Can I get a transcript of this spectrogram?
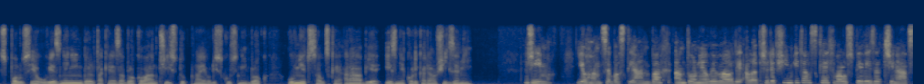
Spolu s jeho uvězněním byl také zablokován přístup na jeho diskusní blok uvnitř Saudské Arábie i z několika dalších zemí. Řím. Johann Sebastian Bach, Antonio Vivaldi, ale především italské chvalospěvy ze 13.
